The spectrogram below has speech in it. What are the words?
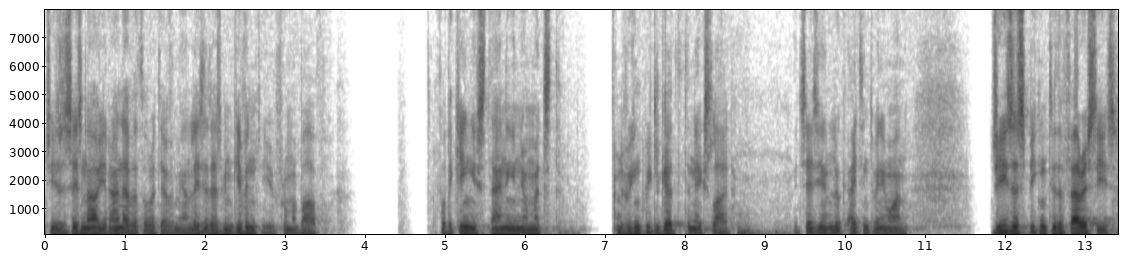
Jesus says, No, you don't have authority over me unless it has been given to you from above. For the king is standing in your midst. And if we can quickly go to the next slide. It says here in Luke 18:21, Jesus speaking to the Pharisees,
